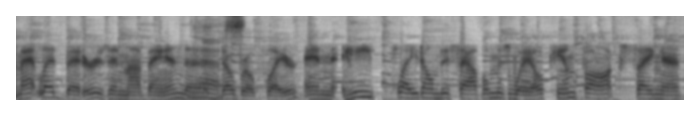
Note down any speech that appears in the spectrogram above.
Matt Ledbetter is in my band, the yes. dobro player, and he played on this album as well. Kim Fox sang a,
